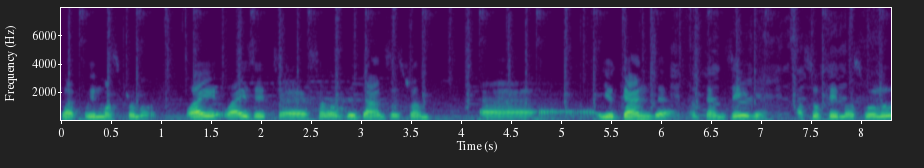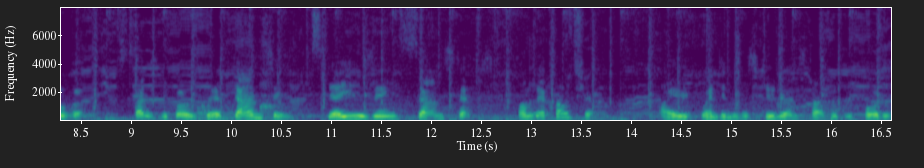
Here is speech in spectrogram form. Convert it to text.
that we must promote. Why, why is it uh, some of the dancers from Uganda and Tanzania are so famous all over? That is because they're dancing, they're using dance steps from their culture. I went into the studio and started recording.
